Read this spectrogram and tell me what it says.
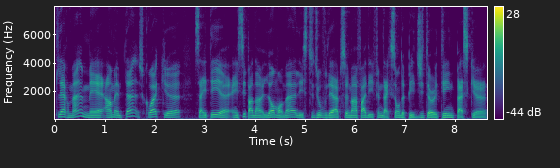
clairement, mais en même temps, je crois que ça a été euh, ainsi pendant un long moment. Les studios voulaient absolument faire des films d'action de PG-13 parce que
